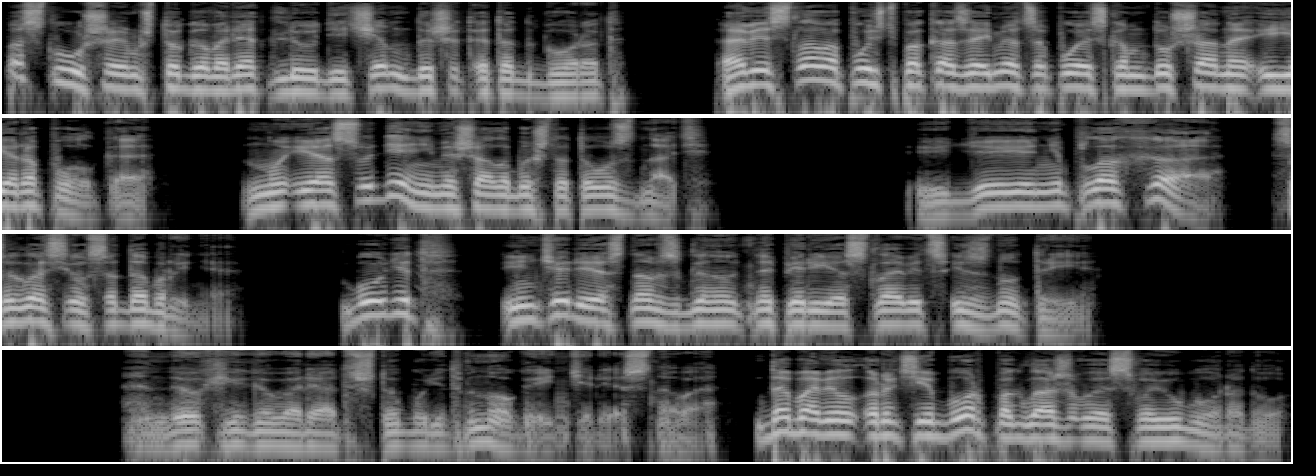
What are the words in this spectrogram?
Послушаем, что говорят люди, чем дышит этот город. А Веслава пусть пока займется поиском Душана и Ярополка. Ну и о суде не мешало бы что-то узнать. — Идея неплоха, — согласился Добрыня. — Будет интересно взглянуть на Переяславец изнутри. — Духи говорят, что будет много интересного, — добавил Ратибор, поглаживая свою бороду.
